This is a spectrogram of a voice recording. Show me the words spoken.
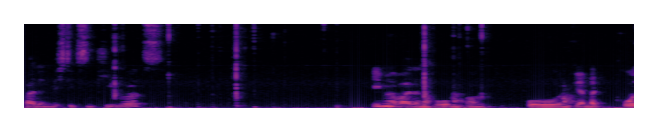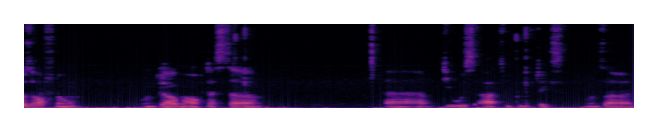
bei den wichtigsten Keywords immer weiter nach oben kommen. Und wir haben da große Hoffnung und glauben auch, dass da äh, die USA zukünftig unser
